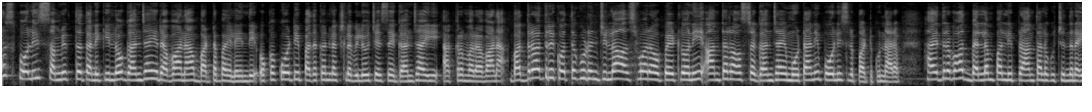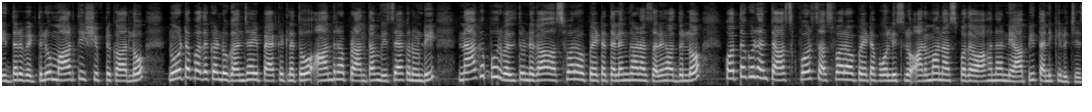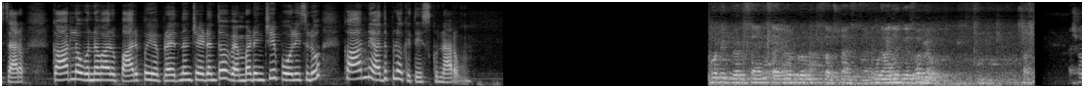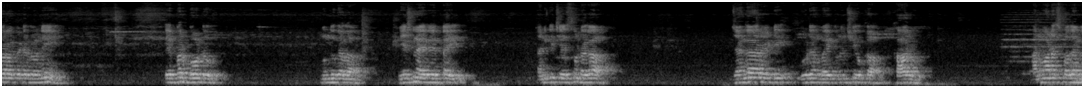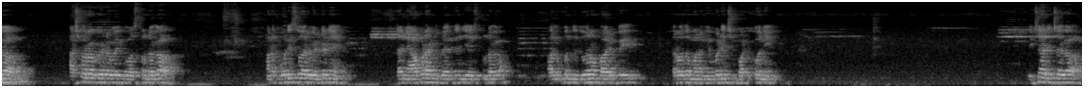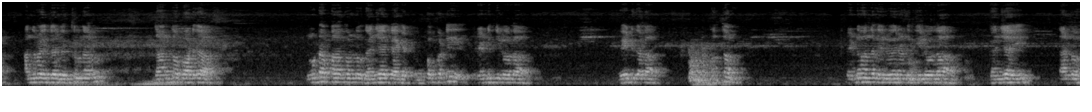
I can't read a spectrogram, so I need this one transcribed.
Police సంయుక్త తనిఖీలో గంజాయి రవాణా బట్టబయలైంది. ఒక కోటి పదకొండు లక్షల విలువ చేసే గంజాయి అక్రమ రవాణా. భద్రాద్రి కొత్తగూడెం జిల్లా అశ్వారావుపేటలోని అంతరాష్ట్ర గంజాయి మూటాని పోలీసులు పట్టుకున్నారు. హైదరాబాద్ బెల్లంపల్లి ప్రాంతాలకు చెందిన ఇద్దరు వ్యక్తులు మారుతి షిఫ్ట్ కారులో నూట పదకొండు గంజాయి ప్యాకెట్లతో ఆంధ్ర ప్రాంతం విశాఖ నుండి నాగపూర్ వెళ్తుండగా అశ్వారావుపేట తెలంగాణ సరిహద్దుల్లో కొత్తగూడెం టాస్క్ ఫోర్స్ అశ్వారావుపేట పోలీసులు అనుమానాస్పద వాహనాన్ని ఆపి తనిఖీలు చేశారు. కారులో ఉన్నవారు పారిపోయే ప్రయత్నం చేయడంతో వెంబడించి పోలీసులు కార్ని అదుపులోకి తీసుకున్నారు. అశ్వరావుపేటలోని పేపర్ బోర్డు ముందు గల నేషనల్ హైవేపై తనిఖీ చేస్తుండగా జంగారెడ్డి గూడెం వైపు నుంచి ఒక కారు అనుమానాస్పదంగా అశ్వరావుపేట వైపు వస్తుండగా మన పోలీసు వారు వెంటనే దాన్ని ఆపడానికి ప్రయత్నం చేస్తుండగా వాళ్ళు కొంత దూరం పారిపోయి తర్వాత మనం వెంబడించి పట్టుకొని విచారించగా అందులో ఇద్దరు వ్యక్తులు ఉన్నారు. దాంతో పాటుగా నూట పదకొండు గంజాయి ప్యాకెట్ ఒక్కొక్కటి రెండు కిలోల వెయిట్ గల మొత్తం రెండు వందల ఇరవై రెండు కిలోల గంజాయి దాంట్లో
